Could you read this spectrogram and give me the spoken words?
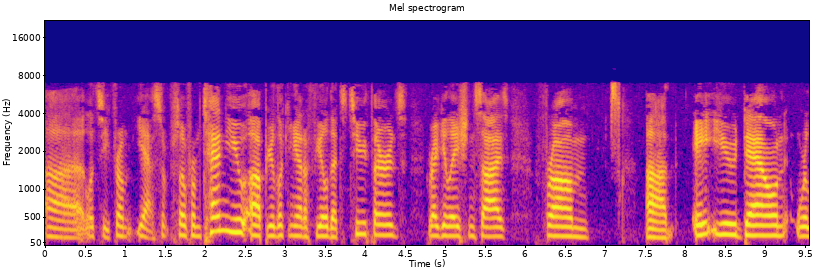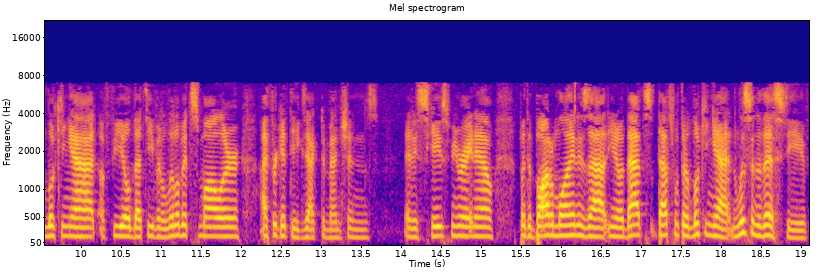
uh, let's see, from yeah, so so from 10U up, you're looking at a field that's two thirds regulation size. From uh, 8U down, we're looking at a field that's even a little bit smaller. I forget the exact dimensions. It escapes me right now. But the bottom line is that, you know, that's that's what they're looking at. And listen to this, Steve.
